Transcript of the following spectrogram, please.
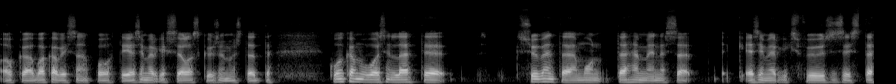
alkaa vakavissaan pohtia esimerkiksi sellaista kysymystä, että kuinka mä voisin lähteä syventämään mun tähän mennessä esimerkiksi fyysisistä,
